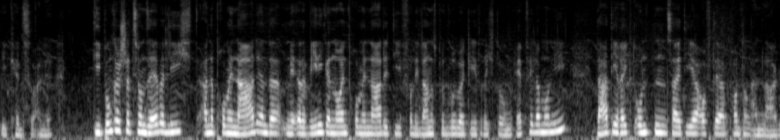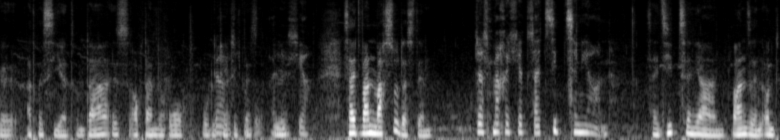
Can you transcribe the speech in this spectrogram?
Die kennst du alle. Die Bunkerstation selber liegt an der Promenade, an der mehr oder weniger neuen Promenade, die von den Landesbrücken rübergeht Richtung Elbphilharmonie. Da direkt unten seid ihr auf der Pontonanlage adressiert. Und da ist auch dein Büro, wo du da tätig bist. Alles, mhm. ja. Seit wann machst du das denn? Das mache ich jetzt seit 17 Jahren. Seit 17 Jahren. Wahnsinn. Und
